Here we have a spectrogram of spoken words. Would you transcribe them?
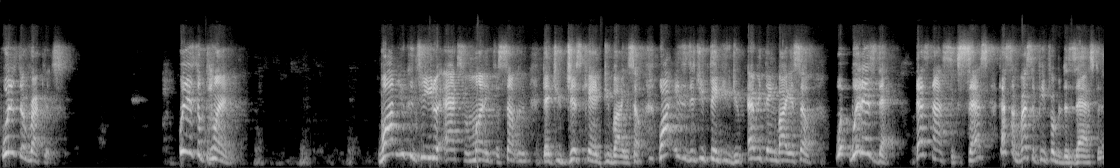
Where's the records? Where's the plan? Why do you continue to ask for money for something that you just can't do by yourself? Why is it that you think you do everything by yourself? What, what is that? That's not success. That's a recipe for a disaster.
